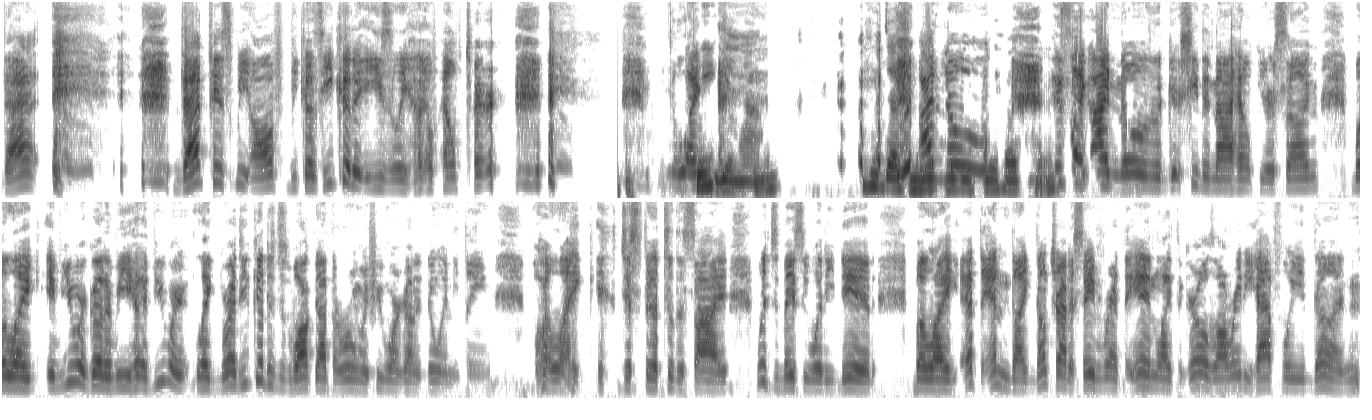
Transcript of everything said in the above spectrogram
That that pissed me off because he could have easily helped her. like yeah. He definitely. I know. It's like I know the she did not help your son, but like if you were gonna be, if you were like, bro, you could have just walked out the room if you weren't gonna do anything, or like just stood to the side, which is basically what he did. But like at the end, like don't try to save her at the end. Like the girl's already halfway done.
